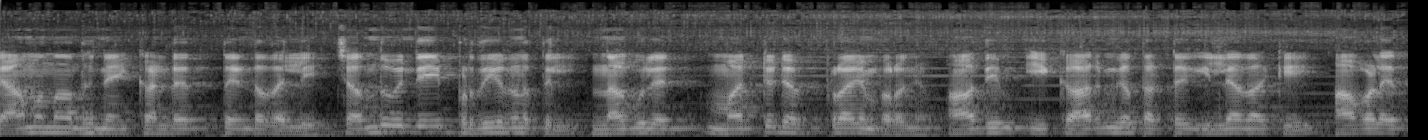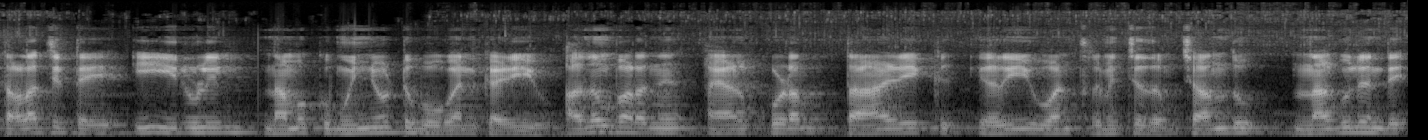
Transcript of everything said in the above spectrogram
രാമനാഥനെ കണ്ടെത്തേണ്ടതല്ലേ? ചന്തുവിന്റെ പ്രതികരണത്തിൽ നകുലൻ മറ്റൊരു അഭിപ്രായം പറഞ്ഞു. ആദ്യം ഈ കാർമിക തട്ട് ഇല്ലാതാക്കി അവളെ തളച്ചിട്ടേ ഈ ഇരുളിൽ നമുക്ക് മുന്നോട്ട് പോകാൻ കഴിയൂ. അതും പറഞ്ഞ് അയാൾ കുടം താഴേക്ക് എറിയുവാൻ ശ്രമിച്ചതും ചന്തു നകുലന്റെ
